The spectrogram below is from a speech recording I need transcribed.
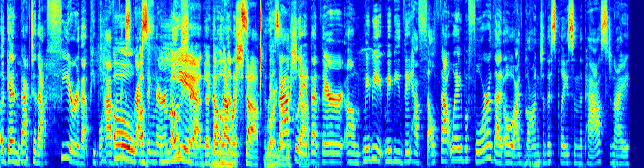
again back to that fear that people have of Oh, expressing of- their emotion. Yeah, you that know, they'll that never it's- stop. That Right. they'll never Exactly. stop. That they're um, maybe maybe they have felt that way before. That oh, I've gone to this place in the past and I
